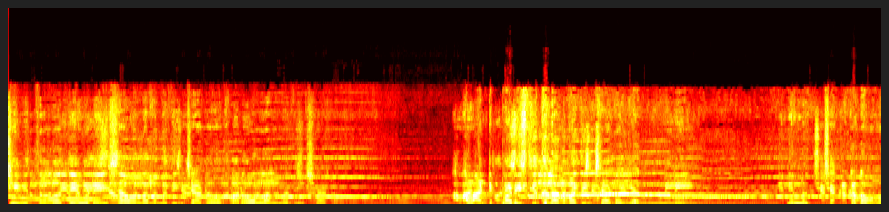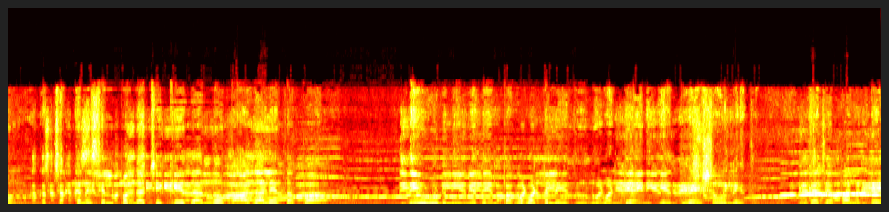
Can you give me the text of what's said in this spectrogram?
జీవితంలో దేవుడు ఏసావులను అనుమతించాడో ఫరోలను అనుమతించాడో అలాంటి పరిస్థితులు అనుమతించాడో ఇవన్నీ నిన్ను చెక్కడం ఒక చక్కని శిల్పంగా చెక్కే దానిలో భాగాలే తప్ప దేవుడు నీ మీద ఏం పగబట్టలేదు. నువ్వంటే ఆయనకి ఏం ద్వేషం లేదు. ఇంకా చెప్పాలంటే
